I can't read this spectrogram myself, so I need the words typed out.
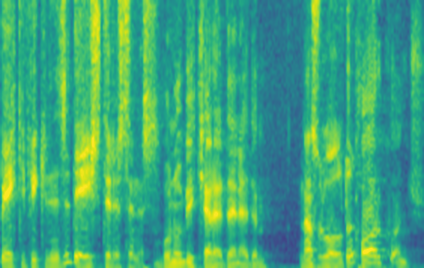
Belki fikrinizi değiştirirsiniz. Bunu bir kere denedim. Nasıl oldu? Korkunç.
